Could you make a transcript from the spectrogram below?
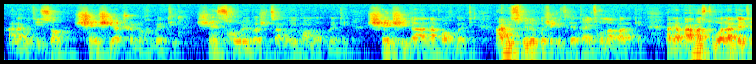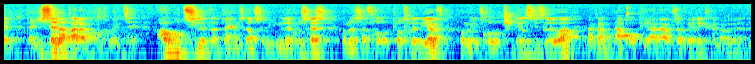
არამედ ის, რომ შენში აჩვენო ღმერთი, შენ ცხოვრებაში წამოიყვანო ღმერთი, შენში დაანახო ღმერთი. ამის მიერ უკვე შეგიძლიათ დაიწყო ლაპარაკი. მაგრამ ამას თუ არ აკეთებ და ისე ლაპარაკო ღმერთზე, აუცილებლად დაემსგავსებ იმ ლეღვის ხეს, რომელსაც მხოლოდ ფოთლები აქვს, რომელიც მხოლოდ ჭდილს იძლევა, მაგრამ ნაყოფი არ აქვს და ვერ ექნება ვერანაირად.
